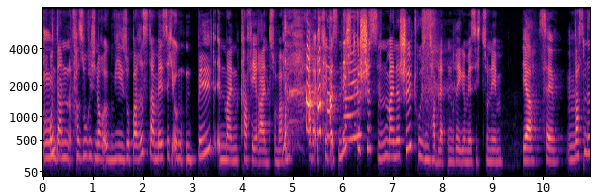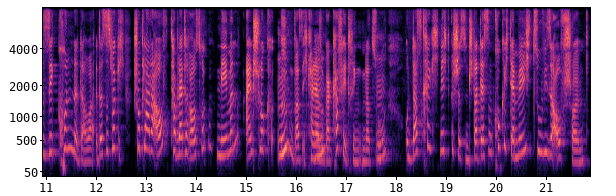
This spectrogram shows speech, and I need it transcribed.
Mhm. Und dann versuche ich noch irgendwie so Barista-mäßig irgendein Bild in meinen Kaffee reinzumachen. Aber ich kriege es nicht geschissen, meine Schilddrüsentabletten regelmäßig zu nehmen. Ja, same. Mhm. Was eine Sekunde dauert. Das ist wirklich Schublade auf, Tablette rausdrücken, nehmen, ein Schluck Mhm. irgendwas. Ich kann ja Mhm. sogar Kaffee trinken dazu. Mhm. Und das kriege ich nicht geschissen. Stattdessen gucke ich der Milch zu, wie sie aufschäumt.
